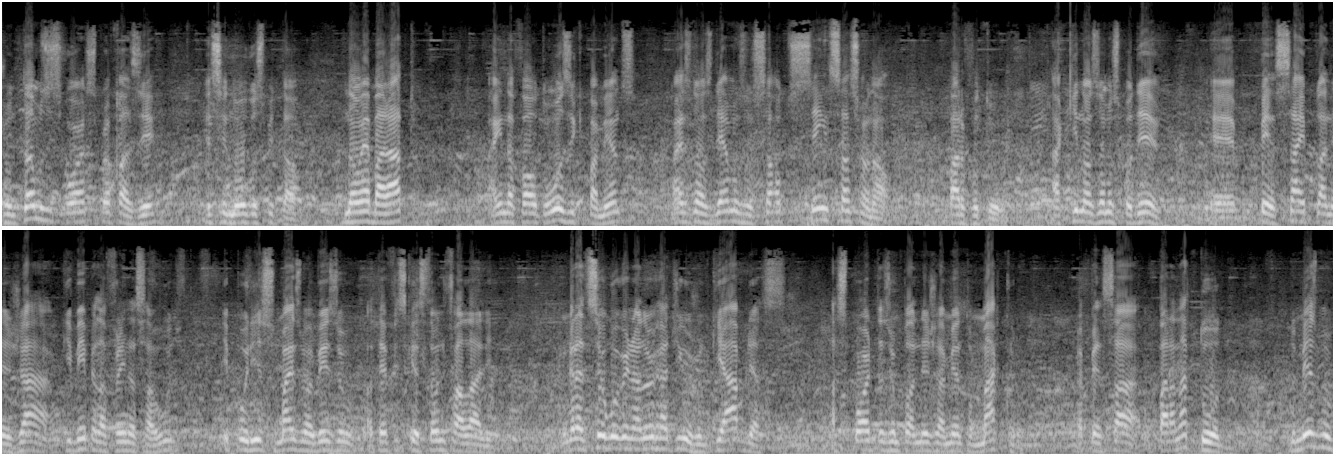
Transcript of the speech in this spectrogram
juntamos esforços para fazer esse novo hospital. Não é barato, ainda faltam 11 equipamentos, mas nós demos um salto sensacional para o futuro. Aqui nós vamos poder é, pensar e planejar o que vem pela frente da saúde, e por isso, mais uma vez, eu até fiz questão de falar ali. Agradecer ao governador Radinho Júnior, que abre as, as portas de um planejamento macro para pensar o Paraná todo. Do mesmo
